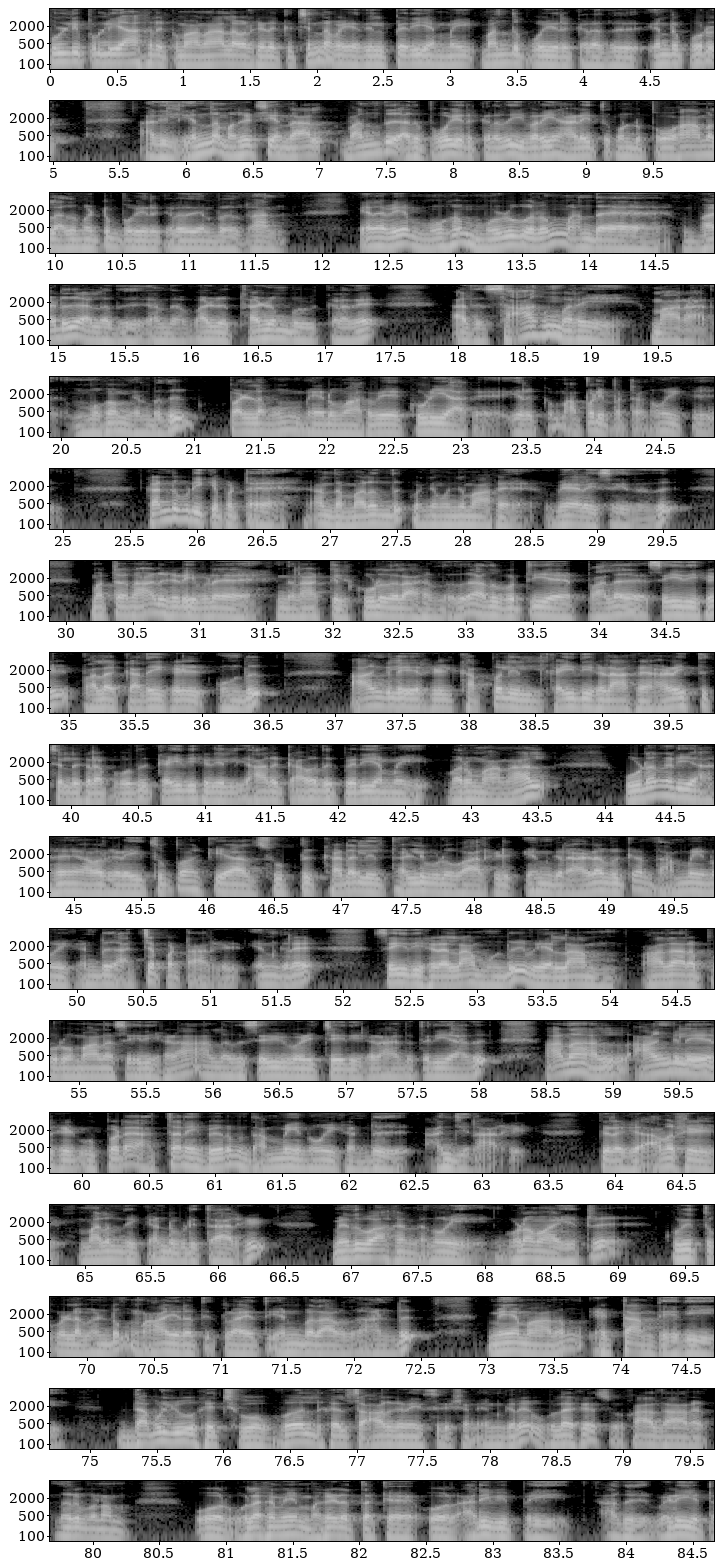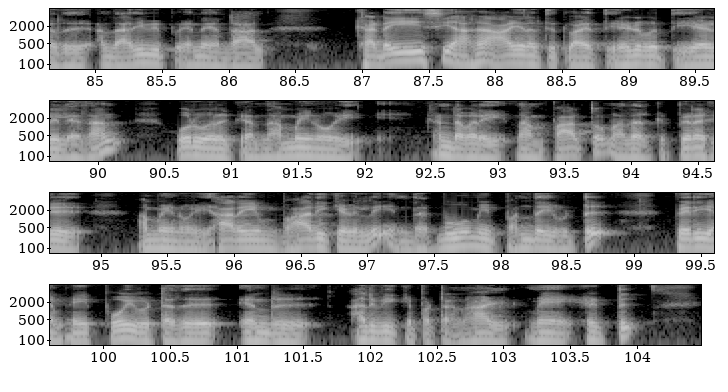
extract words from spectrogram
புள்ளி புள்ளியாக இருக்குமானால் அவர்களுக்கு சின்ன வயதில் பெரியம்மை வந்து போயிருக்கிறது என்று பொருள். அதில் என்ன மகிழ்ச்சி என்றால் வந்து அது போயிருக்கிறது இவரையும் அழைத்து கொண்டு போகாமல் அது மட்டும் போயிருக்கிறது என்பதுதான். எனவே முகம் முழுவதும் அந்த வடு அல்லது அந்த வடு தழும்பு இருக்கிறதே அது சாகும் வரை மாறாது. முகம் என்பது பள்ளமும் மேடுமாகவே குழியாக இருக்கும். அப்படிப்பட்ட நோய்க்கு கண்டுபிடிக்கப்பட்ட அந்த மருந்து கொஞ்சம் கொஞ்சமாக வேலை செய்தது. மற்ற நாடுகளை விட இந்த நாட்டில் கூடுதலாக இருந்தது. அது பற்றிய பல செய்திகள் பல கதைகள் உண்டு. ஆங்கிலேயர்கள் கப்பலில் கைதிகளாக அழைத்து செல்லுகிற போது கைதிகளில் யாருக்காவது பெரியம்மை வருமானால் உடனடியாக அவர்களை துப்பாக்கியால் சுட்டு கடலில் தள்ளிவிடுவார்கள் என்கிற அளவுக்கு அந்த அம்மை நோய் கண்டு அச்சப்பட்டார்கள் என்கிற செய்திகளெல்லாம் உண்டு. இவையெல்லாம் ஆதாரபூர்வமான செய்திகளா அல்லது செவி வழி செய்திகளா என்று தெரியாது. ஆனால் ஆங்கிலேயர்கள் உட்பட அத்தனை பேரும் இந்த அம்மை நோய் கண்டு அஞ்சினார்கள். பிறகு அவர்கள் மருந்தை கண்டுபிடித்தார்கள். மெதுவாக அந்த நோய் குணமாயிற்று. குறித்து கொள்ள வேண்டும். ஆயிரத்தி தொள்ளாயிரத்தி எண்பதாவது ஆண்டு மே மாதம் எட்டாம் தேதி டபிள்யூஹெச்ஓ வேர்ல்டு ஹெல்த் ஆர்கனைசேஷன் என்கிற உலக சுகாதார நிறுவனம் ஓர் உலகமே மகிழத்தக்க ஓர் அறிவிப்பை அது வெளியிட்டது. அந்த அறிவிப்பு என்ன என்றால் கடைசியாக ஆயிரத்தி தொள்ளாயிரத்தி எழுபத்தி ஏழிலே தான் ஒருவருக்கு அந்த அம்மை நோய் கண்டவரை நாம் பார்த்தோம். அதற்கு பிறகு அம்மை நோய் யாரையும் பாதிக்கவில்லை. இந்த பூமி பந்தை விட்டு பெரியம்மை போய்விட்டது என்று அறிவிக்கப்பட்ட நாள் மே எட்டு.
